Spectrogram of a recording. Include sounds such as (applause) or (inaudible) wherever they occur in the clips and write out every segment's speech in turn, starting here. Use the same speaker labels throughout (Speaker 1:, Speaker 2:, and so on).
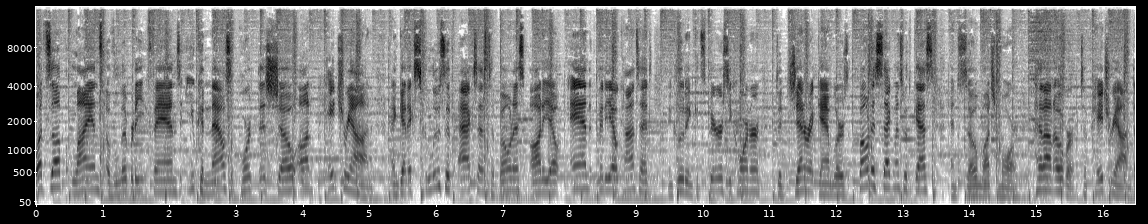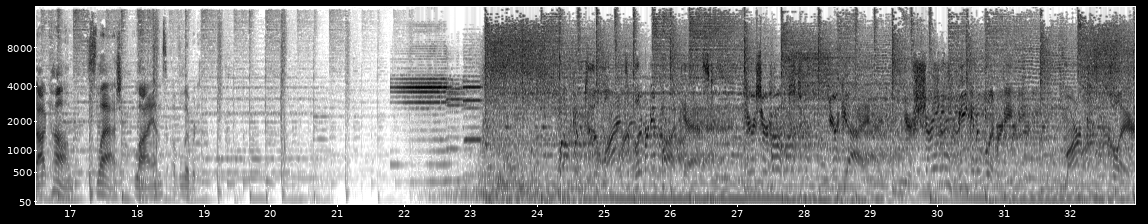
Speaker 1: What's up, Lions of Liberty fans? You can now support this show on Patreon and get exclusive access to bonus audio and video content, including Conspiracy Corner, Degenerate Gamblers, bonus segments with guests, and so much more. Head on over to patreon.com slash Lions of Liberty.
Speaker 2: Welcome to the Lions of Liberty podcast. Here's your host, your guide, shining beacon of liberty, Marc Clair.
